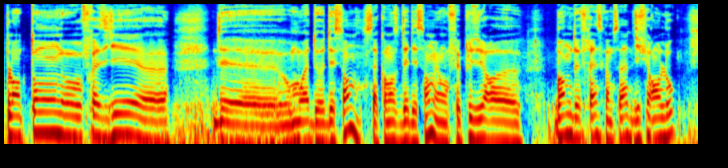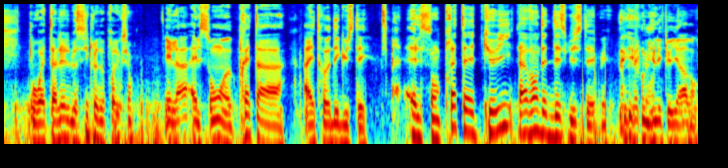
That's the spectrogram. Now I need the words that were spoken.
plantons nos fraisiers euh, dès- au mois de décembre. Ça commence dès décembre et on fait plusieurs euh, bandes de fraises comme ça, différents lots pour étaler le cycle de production. Et là, elles sont prêtes à, à être dégustées. Elles sont prêtes à être cueillies avant d'être dégustées. Oui. Il vaut mieux les cueillir avant.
